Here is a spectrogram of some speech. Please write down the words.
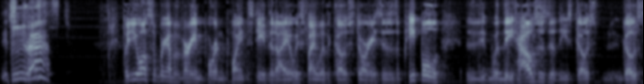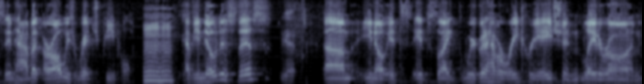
It's Mhm. draft. But you also bring up a very important point, Steve, that I always find with the ghost stories is the people with the houses that these ghosts ghosts inhabit are always rich people. Mm-hmm. Have you noticed this? Yeah. Um, you know, it's it's like we're going to have a recreation later on,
